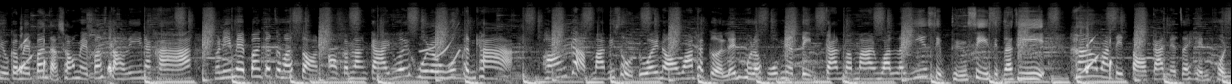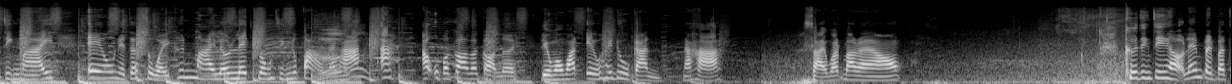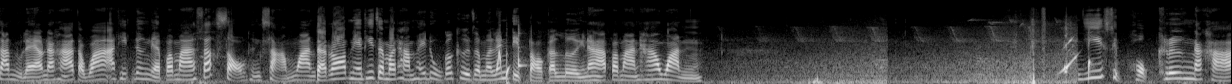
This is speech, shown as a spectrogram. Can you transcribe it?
อยู่กับเมเปิลจากช่อง Maple Story นะคะ วันนี้เมเปิลก็จะมาสอนออกกำลังกายด้วยฮูลาฮูปกันค่ะ พร้อมกับมาพิสูจน์ด้วยเนาะว่าถ้าเกิดเล่นฮูลาฮูปเนี่ยติดกันประมาณวันละ 20-40 นาที 5 วันติดต่อกันเนี่ยจะเห็นผลจริงไหมเอวเนี่ยจะสวยขึ้นไหมแล้วเล็กลงจริงหรือเปล่านะคะอะเอาอุปกรณ์มาก่อนเลย เดี๋ยวมาวัดเอวให้ดูกันนะคะ สายวัดมาแล้ว คือจริงๆเราเล่นเป็นประจำอยู่แล้วนะคะ แต่ว่าอาทิตย์หนึ่งเนี่ยประมาณสัก 2-3 วัน แต่รอบนี้ที่จะมาทำให้ดูก็คือจะมาเล่นติดต่อกันเลยนะคะ ประมาณ 5 วัน 26 ครึ่งนะคะ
